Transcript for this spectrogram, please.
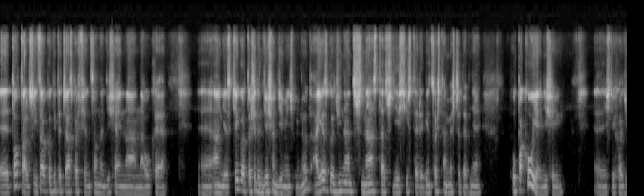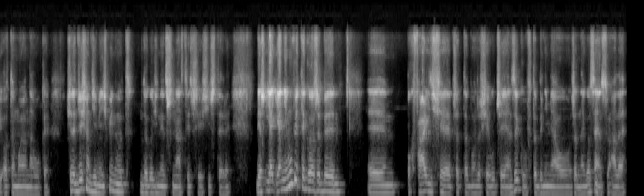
E, total, czyli całkowity czas poświęcony dzisiaj na naukę e, angielskiego to 79 minut, a jest godzina 13.34, więc coś tam jeszcze pewnie upakuję dzisiaj, jeśli chodzi o tę moją naukę. 79 minut do godziny 13.34. Wiesz, ja, ja nie mówię tego, żeby pochwalić się przed tobą, że się uczę języków, to by nie miało żadnego sensu, ale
